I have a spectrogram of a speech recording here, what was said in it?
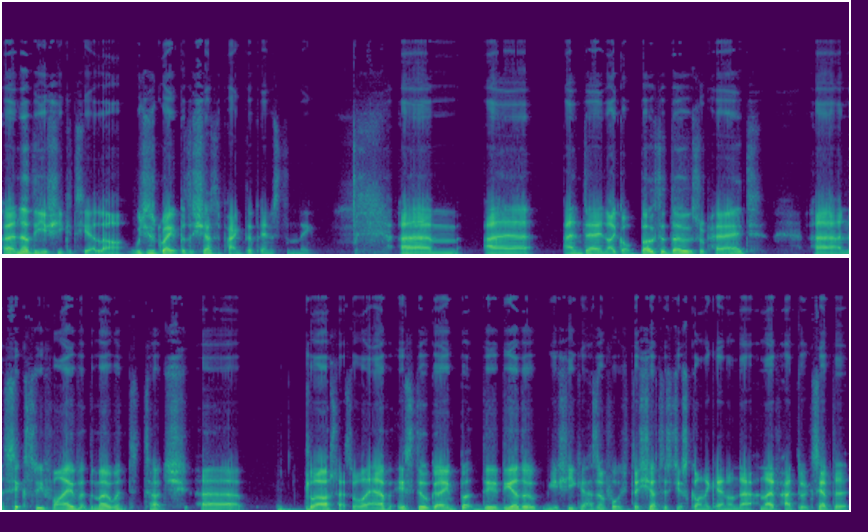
another Yashica TLR, which is great, but the shutter packed up instantly. Um, uh, and then I got both of those repaired and the 635 at the moment touch uh, glass that's all i have is still going. But the the other yashica has unfortunately the shutter's just gone again on that and i've had to accept that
